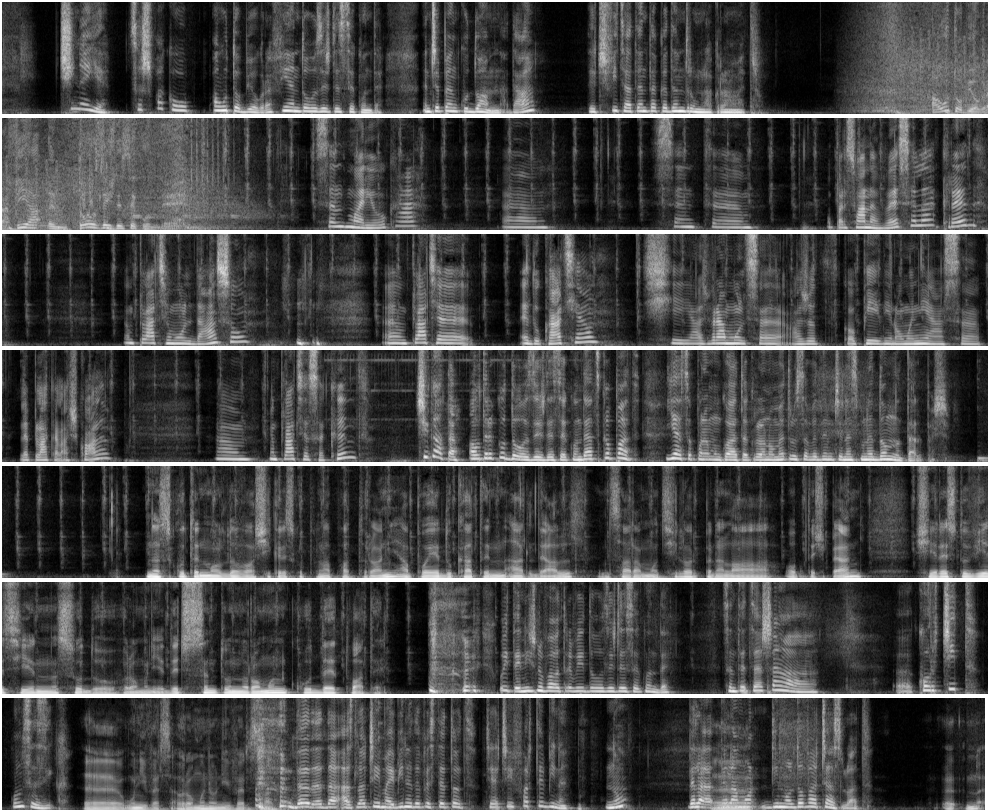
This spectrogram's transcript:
cine e, să-și facă o autobiografie în 20 de secunde. Începem cu doamna, da? Deci fiți atentă că dăm drum la cronometru. Autobiografia în 20 de secunde. Sunt Mariuca, uh, sunt uh, o persoană veselă, cred. Îmi place mult dansul, îmi place educația și aș vrea mult să ajut copiii din România să le placă la școală. Uh, îmi place să cânt. Și gata, au trecut 20 de secunde, ați scăpat. Ia să punem încă o dată cronometru să vedem ce ne spune domnul Talpeș. Născut în Moldova și crescut până la 4 ani, apoi educat în Ardeal, în țara Moților, până la 18 ani și restul vieții în sudul României. Deci sunt un român cu de toate. Uite, nici nu v-au trebuit 20 de secunde. Sunteți așa uh, corcit, cum să zic? Uh, universal, român universal. da, da, da, ați luat cei mai bine de peste tot, ceea ce e foarte bine, nu? De la, de la, uh, din Moldova ce ați luat?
